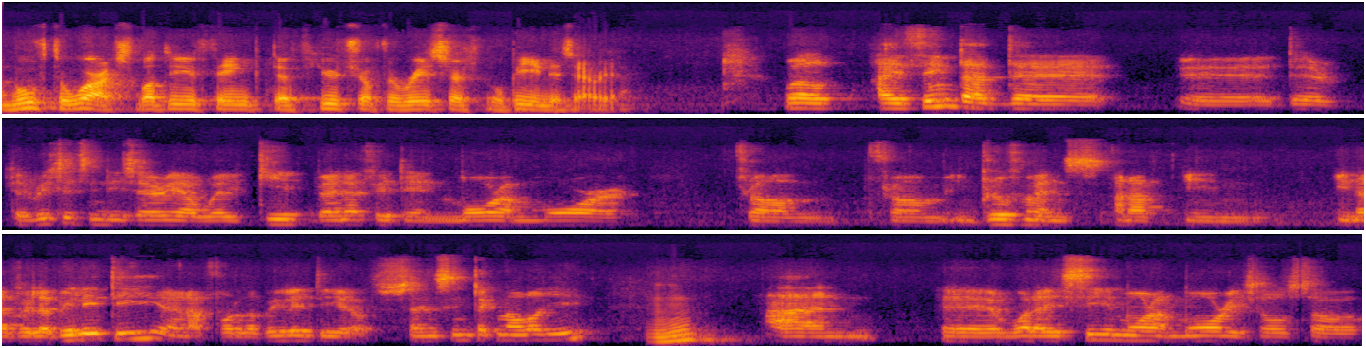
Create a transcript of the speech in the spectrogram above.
move towards? What do you think the future of the research will be in this area? Well, I think that the uh, the, the research in this area will keep benefiting more and more from from improvements in in availability and affordability of sensing technology. Mm-hmm. And uh, what I see more and more is also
